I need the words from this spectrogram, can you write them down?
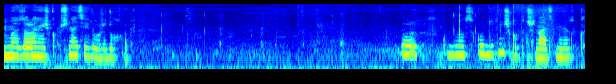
У мене зараз нічка починається йду вже до хати. Зараз секунду на секунду нічка починається мені так.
